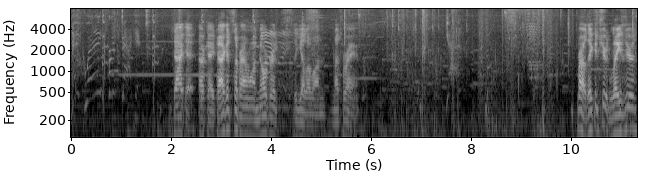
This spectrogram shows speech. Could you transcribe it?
Make way Daggett. Daggett. Okay, Daggett's the brown one, Norbert's the yellow one. That's right. Bro, they can shoot lasers?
